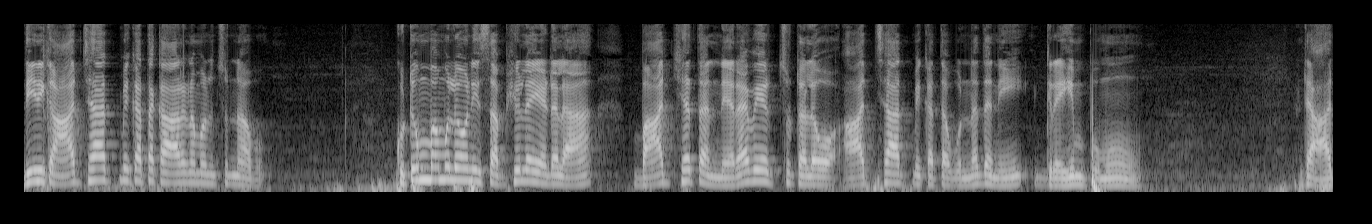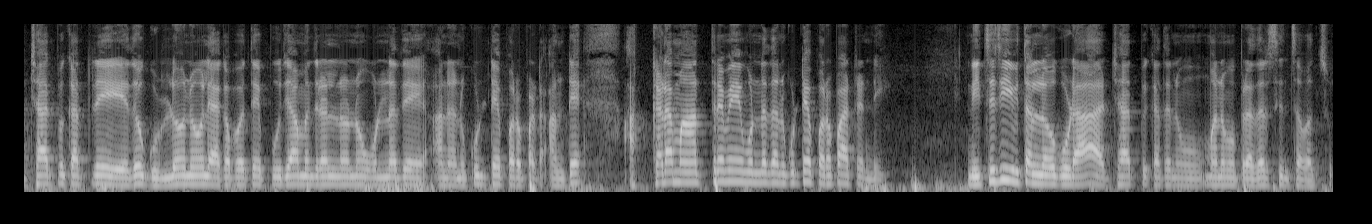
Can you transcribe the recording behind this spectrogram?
దీనికి ఆధ్యాత్మికత కారణమనుచున్నావు. కుటుంబములోని సభ్యుల ఎడల బాధ్యత నెరవేర్చుటలో ఆధ్యాత్మికత ఉన్నదని గ్రహింపుము. అంటే ఆధ్యాత్మికతనే ఏదో గుళ్ళోనో లేకపోతే పూజా మందిరంలోనో ఉన్నదే అని అనుకుంటే పొరపాటు. అంటే అక్కడ మాత్రమే ఉన్నది అనుకుంటే పొరపాటండి. నిత్య జీవితంలో కూడా ఆధ్యాత్మికతను మనము ప్రదర్శించవచ్చు.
